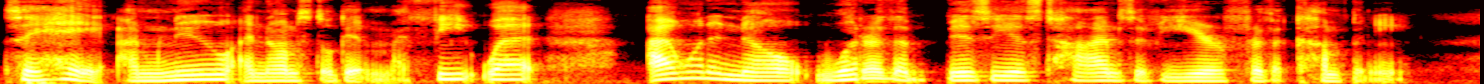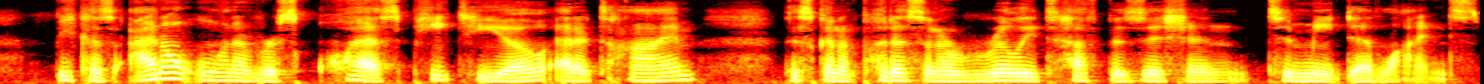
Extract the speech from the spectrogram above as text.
Say, hey, I'm new. I know I'm still getting my feet wet. I want to know what are the busiest times of year for the company because I don't want to request PTO at a time that's going to put us in a really tough position to meet deadlines.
